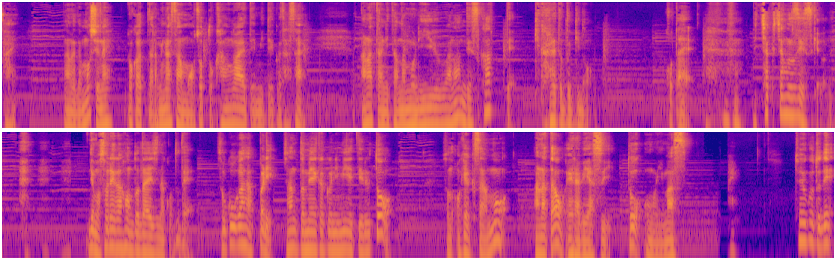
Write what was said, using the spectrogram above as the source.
はい。なのでもしね、よかったら皆さんもちょっと考えてみてください。あなたに頼む理由は何ですかって聞かれた時の答え。めちゃくちゃむずいですけどね。でもそれが本当大事なことで、そこがやっぱりちゃんと明確に見えてると、そのお客さんもあなたを選びやすいと思います。はい、ということで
